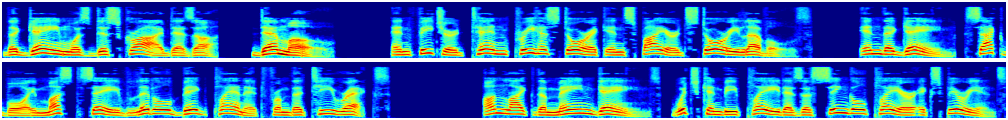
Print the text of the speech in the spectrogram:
The game was described as a «demo» and featured 10 prehistoric-inspired story levels. In the game, Sackboy must save Little Big Planet from the T-Rex. Unlike the main games, which can be played as a single-player experience,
